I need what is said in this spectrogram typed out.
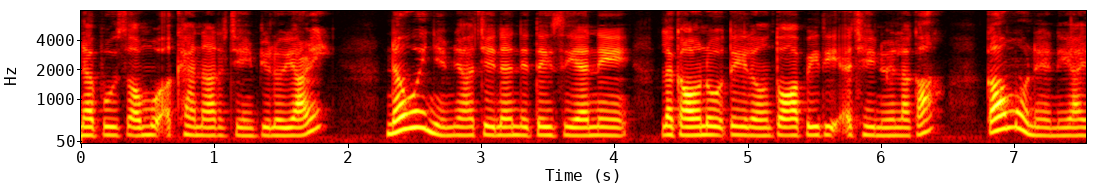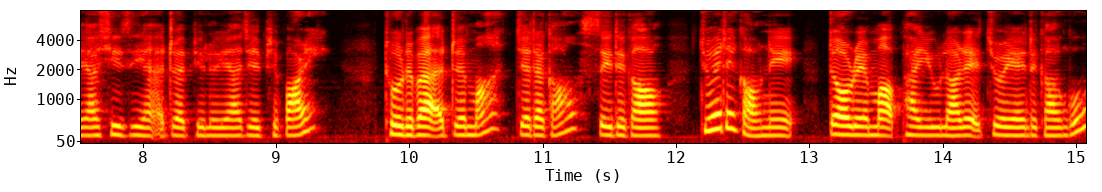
နတ်ပူစော်မှုအခမ်းအနားတစ်ကြိမ်ပြုလုပ်ရတယ်။ နတ်ဝိညာဉ်များခြေနှံ့နေသိစေရနှင့်၎င်းတို့တေလွန်သွားပြီးသည့်အချိန်တွင်၎င်းကောင်းမွန်တဲ့နေရာရရှိစေရန်အတွက်ပြုလုပ်ရခြင်းဖြစ်ပါတယ်။ထိုတစ်ပတ်အတွင်းမှာကြက်တကောင်၊စိတ်တကောင်၊ကျွဲတကောင်နှင့်တော်ရဲမှဖန်ယူလာတဲ့ကျွဲရင်တကောင်ကို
